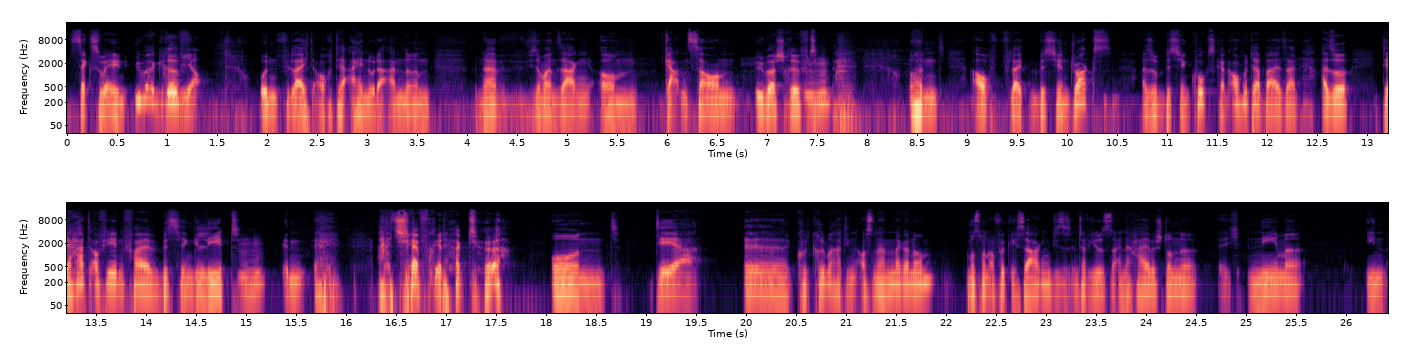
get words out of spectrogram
sexuellen Übergriff. Ja. Und vielleicht auch der einen oder anderen, na, wie soll man sagen, ähm, Gartenzaun-Überschrift. Mhm. Und auch vielleicht ein bisschen Drugs, also ein bisschen Koks kann auch mit dabei sein. Also der hat auf jeden Fall ein bisschen gelebt Mhm. in, als Chefredakteur. Und der äh, Kurt Krömer hat ihn auseinandergenommen, muss man auch wirklich sagen. Dieses Interview ist eine halbe Stunde. Ich nehme ihn,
